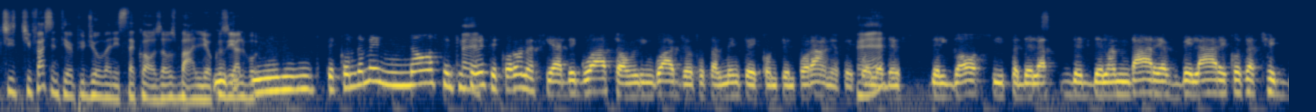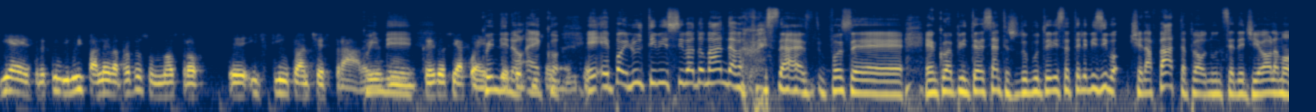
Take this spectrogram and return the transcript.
ci, ci, fa sentire più giovani sta cosa, o sbaglio, così al volo? Mm, secondo me no, semplicemente eh. Corona si è adeguato a un linguaggio totalmente contemporaneo, che è quello eh? del del gossip, della, de, dell'andare a svelare cosa c'è dietro, e quindi lui fa proprio sul nostro eh, istinto ancestrale. Quindi, credo sia questo. Quindi no, ecco. E, e, poi l'ultimissima domanda, ma questa forse è ancora più interessante sotto il punto di vista televisivo. Ce l'ha fatta però Nunzia De Girolamo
